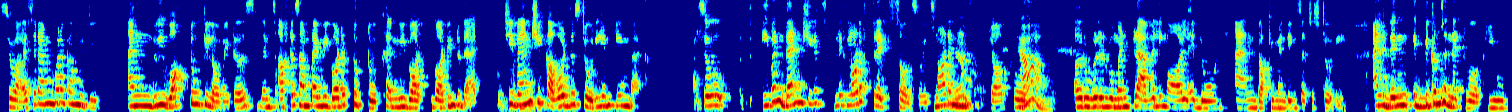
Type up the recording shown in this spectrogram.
So I said, I'm going to come with you. And we walked two kilometers. Then after some time, we got a tuk tuk and we got, got into that. She went, she covered the story and came back. so even then she gets like a lot of threats also it's not an Yeah. easy job for Yeah. a rural woman traveling all alone and documenting such a story and then it becomes a network. You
